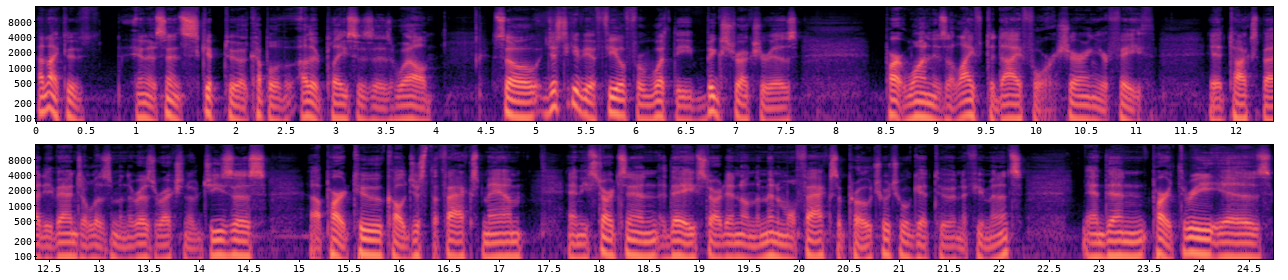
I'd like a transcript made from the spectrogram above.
I'd like to, in a sense, skip to a couple of other places as well. So, just to give you a feel for what the big structure is, part one is a life to die for, sharing your faith. It talks about evangelism and the resurrection of Jesus uh, part two called Just the Facts, Ma'am. And he starts in, they start in on the minimal facts approach, which we'll get to in a few minutes. And then part three is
